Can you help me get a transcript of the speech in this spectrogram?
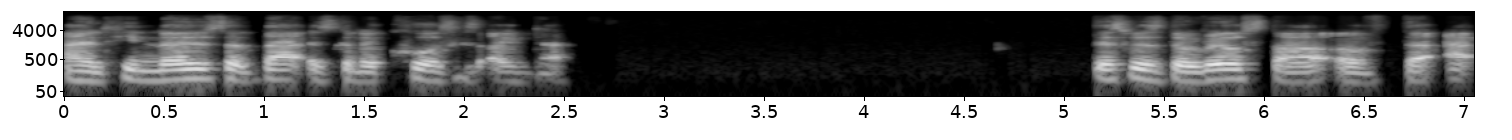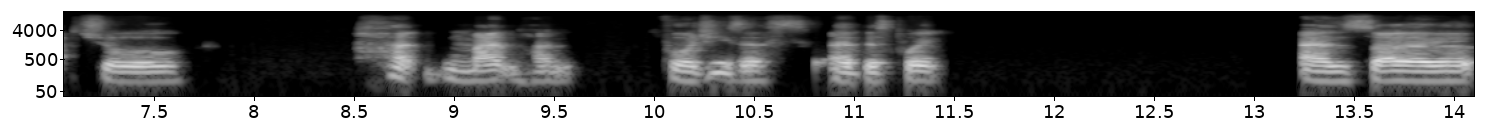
and he knows that that is going to cause his own death this was the real start of the actual hunt, manhunt for Jesus at this point. And so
